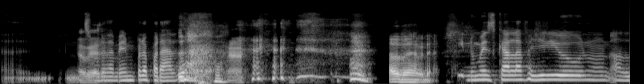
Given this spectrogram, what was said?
eh, sobradament preparada. Ah, A veure, I només cal afegir un, el,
